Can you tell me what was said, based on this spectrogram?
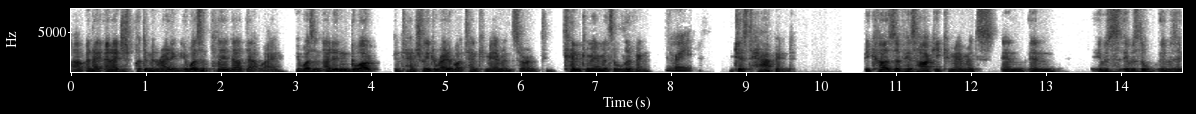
Um, and i and i just put them in writing. It wasn't planned out that way. It wasn't i didn't go out intentionally to write about 10 commandments or 10 commandments of living. Right. It just happened because of his hockey commandments and and it was it was the it was a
